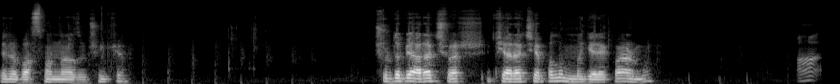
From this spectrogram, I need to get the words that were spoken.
Benim de basmam lazım çünkü. Şurada bir araç var. İki araç yapalım mı? Gerek var mı? Aha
